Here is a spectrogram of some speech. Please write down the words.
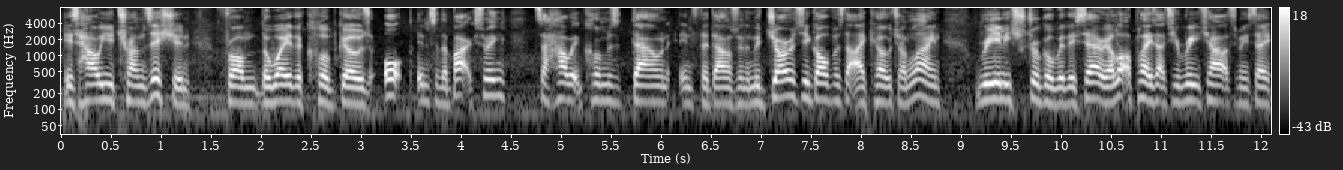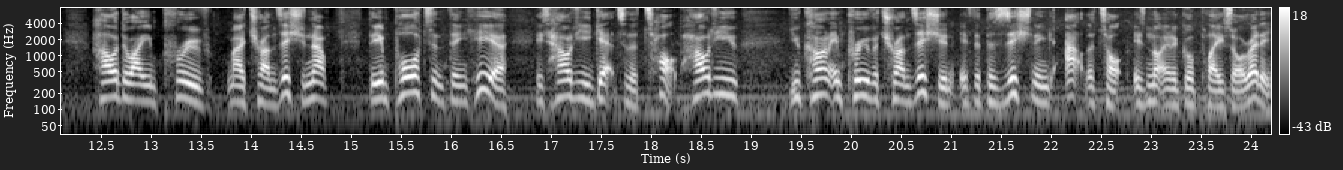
is how you transition from the way the club goes up into the backswing to how it comes down into the downswing. The majority of golfers that I coach online really struggle with this area. A lot of players actually reach out to me and say, how do I improve my transition? Now, the important thing here is how do you get to the top? How do you, you can't improve a transition if the positioning at the top is not in a good place already.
